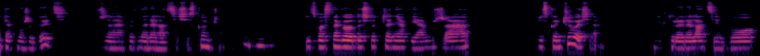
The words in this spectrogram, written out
I tak może być, że pewne relacje się skończą. Mhm. I z własnego doświadczenia wiem, że, że skończyły się niektóre relacje, bo,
